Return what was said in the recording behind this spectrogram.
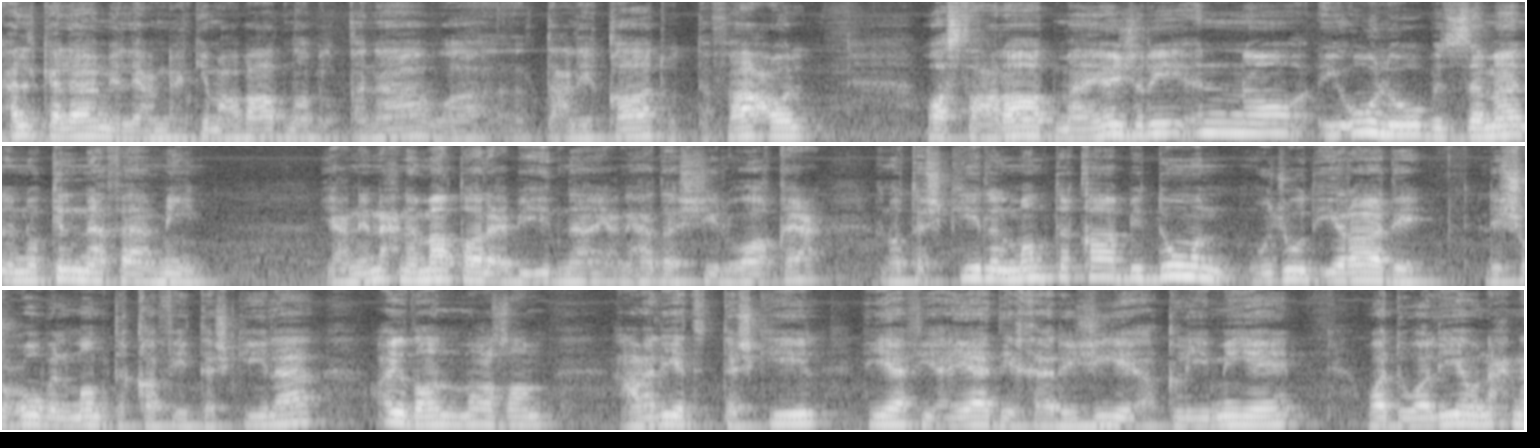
هالكلام اللي عم نحكي مع بعضنا بالقناة والتعليقات والتفاعل واستعراض ما يجري إنه يقولوا بالزمان إنه كلنا فاهمين. يعني نحن ما طالع بإيدنا يعني هذا الشيء الواقع إنه تشكيل المنطقة بدون وجود إرادة لشعوب المنطقة في تشكيلها. أيضا معظم عملية التشكيل هي في أيادي خارجية إقليمية ودولية ونحن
